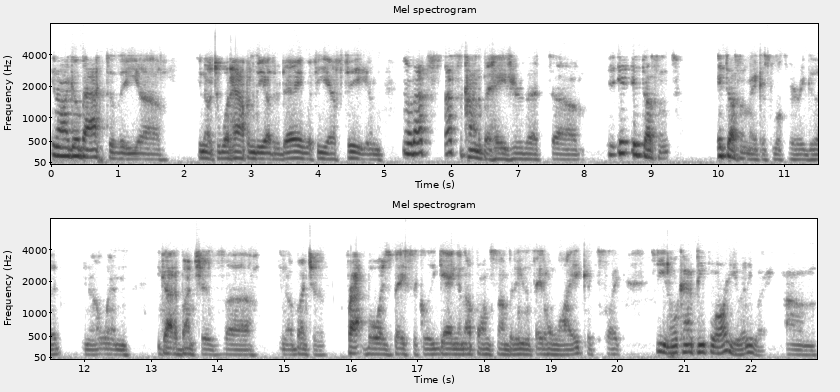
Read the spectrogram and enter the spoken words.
you know, I go back to the uh, you know to what happened the other day with EFT, and you know that's that's the kind of behavior that uh, it, it doesn't it doesn't make us look very good. You know, when you got a bunch of uh, you know a bunch of frat boys basically ganging up on somebody that they don't like. It's like, you know, what kind of people are you anyway? Um,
